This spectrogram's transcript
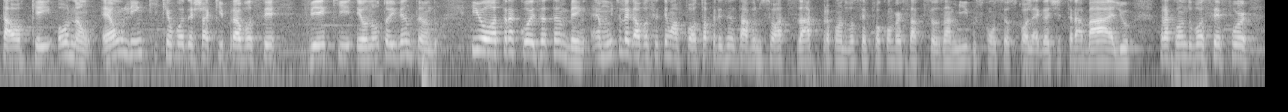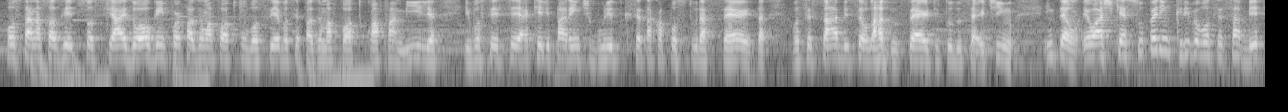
tá ok ou não. É um link que eu vou deixar aqui para você ver que eu não estou inventando. E outra coisa também, é muito legal você ter uma foto apresentável no seu WhatsApp para quando você for conversar com seus amigos, com seus colegas de trabalho, para quando você for postar nas suas redes sociais ou alguém for fazer uma foto com você, você fazer uma foto com a família e você ser aquele parente bonito que você tá com a postura certa, você você sabe seu lado certo e tudo certinho. Então, eu acho que é super incrível você saber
